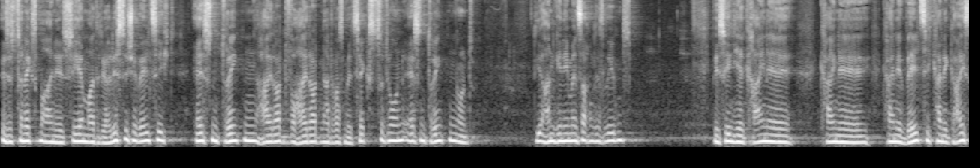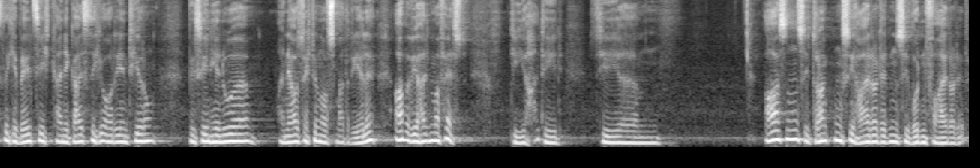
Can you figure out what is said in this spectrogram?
es ist zunächst mal eine sehr materialistische Weltsicht. Essen, trinken, heiraten, verheiraten hat was mit Sex zu tun. Essen, trinken und die angenehmen Sachen des Lebens. Wir sehen hier keine keine, keine Weltsicht, keine geistliche Weltsicht, keine geistliche Orientierung. Wir sehen hier nur eine Ausrichtung aufs Materielle, aber wir halten mal fest. Die, die, die ähm, aßen, sie tranken, sie heirateten, sie wurden verheiratet.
